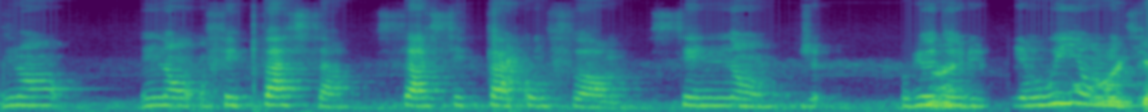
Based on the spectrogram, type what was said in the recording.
non, non, on fait pas ça, ça c'est pas conforme, c'est non. Au lieu de lui dire oui, on lui dit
